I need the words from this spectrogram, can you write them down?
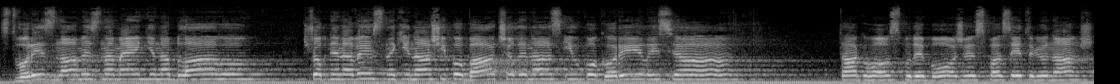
створи з нами знамення на благо, щоб ненависники наші побачили нас і впокорилися. Так, Господи Боже, Спасителю наш,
